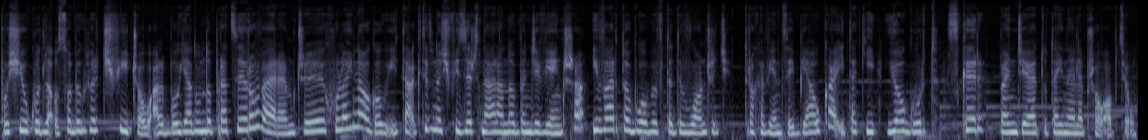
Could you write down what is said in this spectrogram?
posiłku dla osoby, które ćwiczą albo jadą do pracy rowerem czy hulajnogą i ta aktywność fizyczna rano będzie większa i warto byłoby wtedy włączyć trochę więcej białka i taki jogurt skyr będzie tutaj najlepszą opcją.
